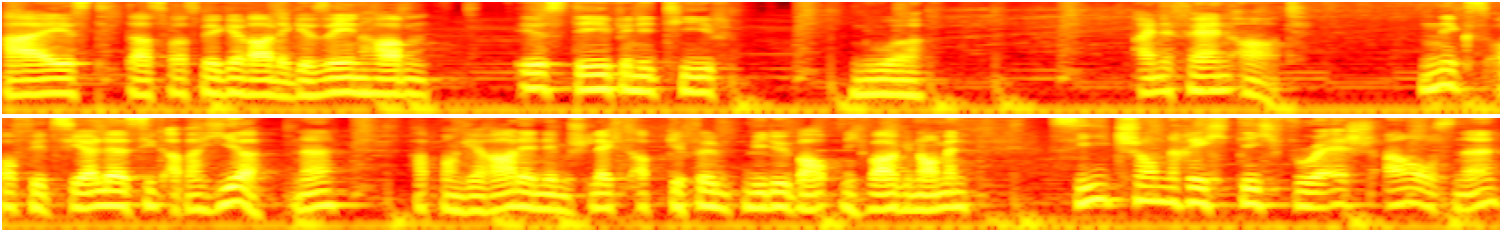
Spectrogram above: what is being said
heißt das, was wir gerade gesehen haben, ist definitiv nur eine Fanart. Nix offizielles, sieht aber hier, ne, hat man gerade in dem schlecht abgefilmten Video überhaupt nicht wahrgenommen, sieht schon richtig fresh aus, ne?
